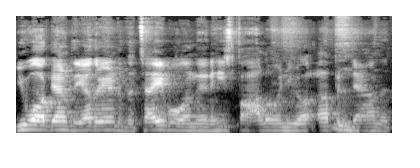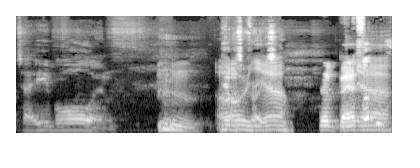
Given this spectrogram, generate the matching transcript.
You walk down to the other end of the table, and then he's following you up and down the table. And It was oh crazy. yeah. The best Yeah.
